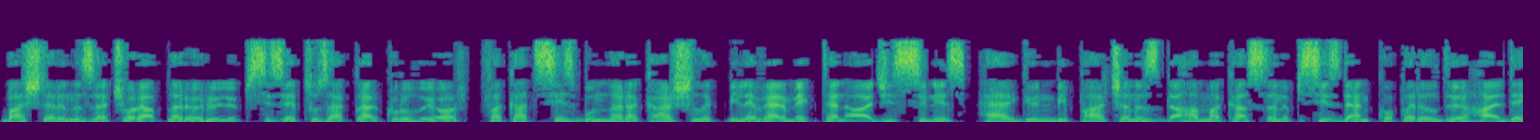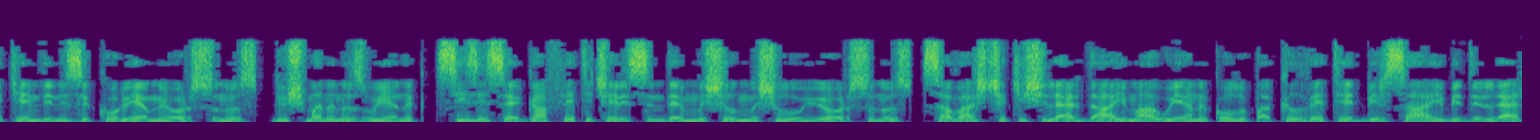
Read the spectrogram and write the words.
başlarınıza çoraplar örülüp size tuzaklar kuruluyor, fakat siz bunlara karşılık bile vermekten acizsiniz, her gün bir parçanız daha makaslanıp sizden koparıldığı halde kendinizi koruyamıyorsunuz, düşmanınız uyanık, siz ise gaflet içerisinde mışıl mışıl uyuyorsunuz, savaşçı kişiler daima uyanık olup akıl ve tedbir sahibidirler,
